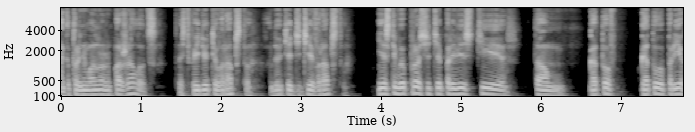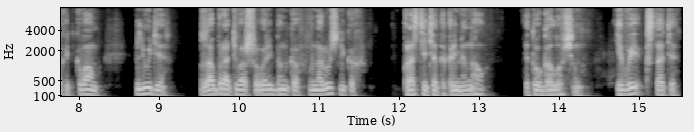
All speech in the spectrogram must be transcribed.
на который невозможно пожаловаться. То есть вы идете в рабство, отдаете детей в рабство. Если вы просите привести, там, готов, готовы приехать к вам люди, забрать вашего ребенка в наручниках, простите, это криминал, это уголовщина. И вы, кстати,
